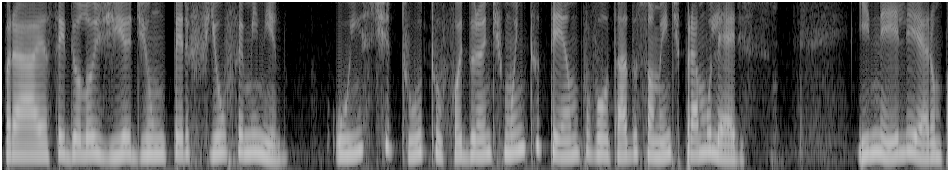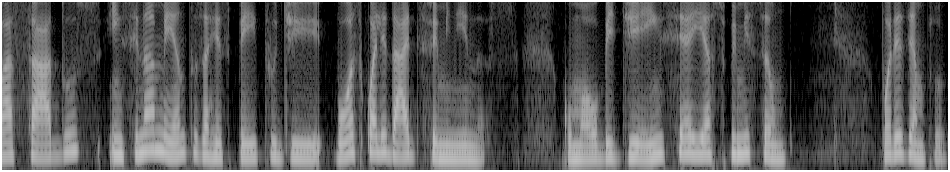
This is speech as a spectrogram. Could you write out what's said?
para essa ideologia de um perfil feminino. O instituto foi durante muito tempo voltado somente para mulheres e nele eram passados ensinamentos a respeito de boas qualidades femininas, como a obediência e a submissão. Por exemplo,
